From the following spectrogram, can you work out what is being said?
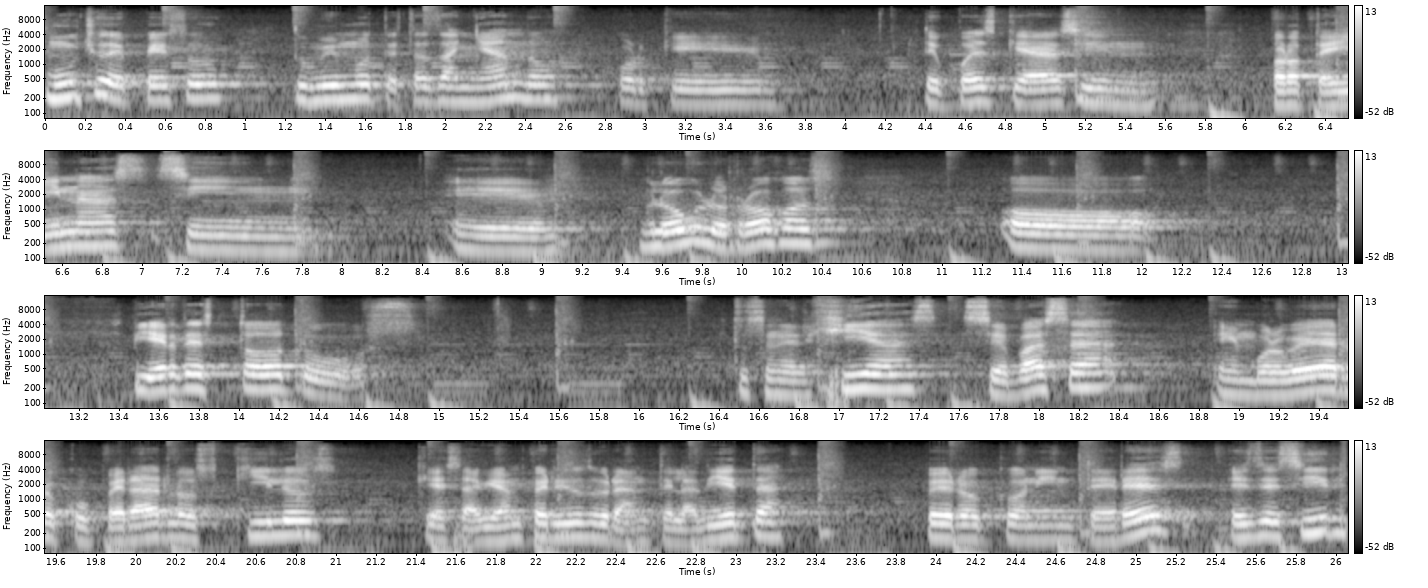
mucho de peso, tú mismo te estás dañando porque te puedes quedar sin proteínas, sin eh, glóbulos rojos o pierdes todos tus tus energías se basa en volver a recuperar los kilos que se habían perdido durante la dieta, pero con interés, es decir,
